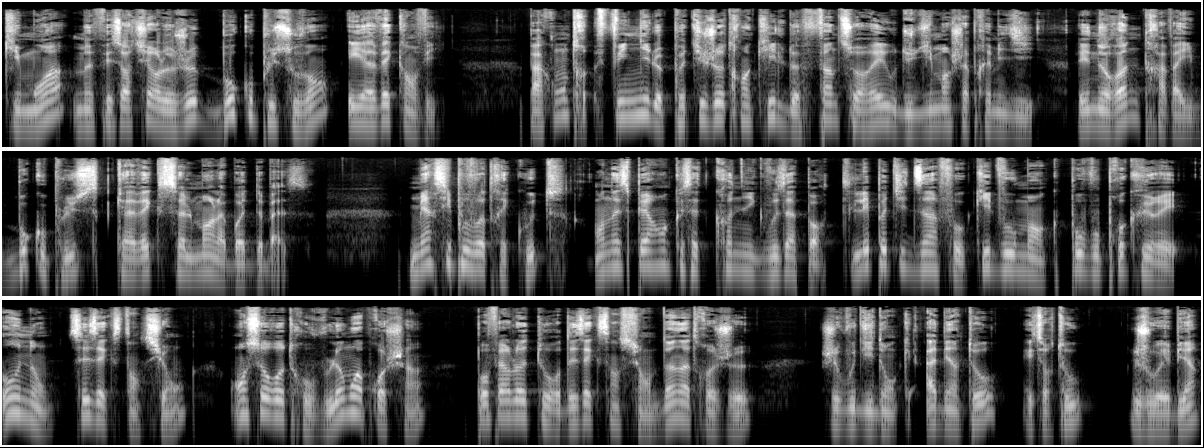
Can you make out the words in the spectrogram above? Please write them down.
qui moi me fait sortir le jeu beaucoup plus souvent et avec envie. Par contre, fini le petit jeu tranquille de fin de soirée ou du dimanche après-midi. Les neurones travaillent beaucoup plus qu'avec seulement la boîte de base. Merci pour votre écoute, en espérant que cette chronique vous apporte les petites infos qu'il vous manque pour vous procurer ou non ces extensions. On se retrouve le mois prochain pour faire le tour des extensions de notre jeu. Je vous dis donc à bientôt et surtout, jouez bien.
